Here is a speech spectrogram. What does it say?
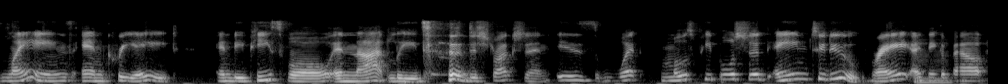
lanes and create and be peaceful and not lead to destruction is what most people should aim to do, right? Mm-hmm. I think mm-hmm. about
